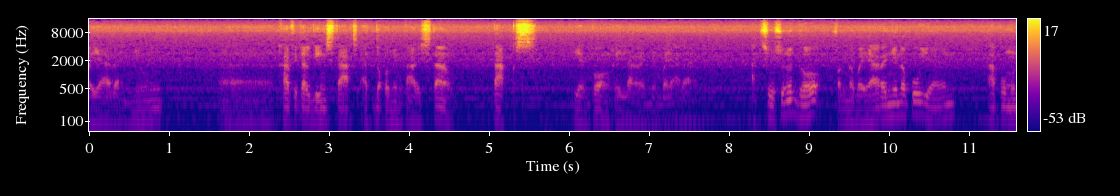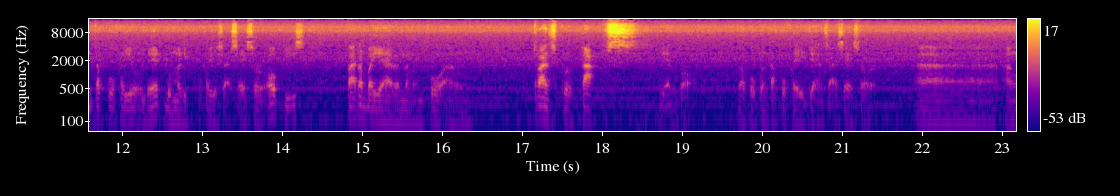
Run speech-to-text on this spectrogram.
bayaran yung uh, capital gains tax at documentary stamp tax. Yan po ang kailangan nyo bayaran. At susunod ho, pag nabayaran nyo na po yan, uh, pumunta po kayo ulit, bumalik po kayo sa assessor office para bayaran naman po ang transfer tax. Yan po. Mapupunta po kayo dyan sa assessor. Uh, ang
